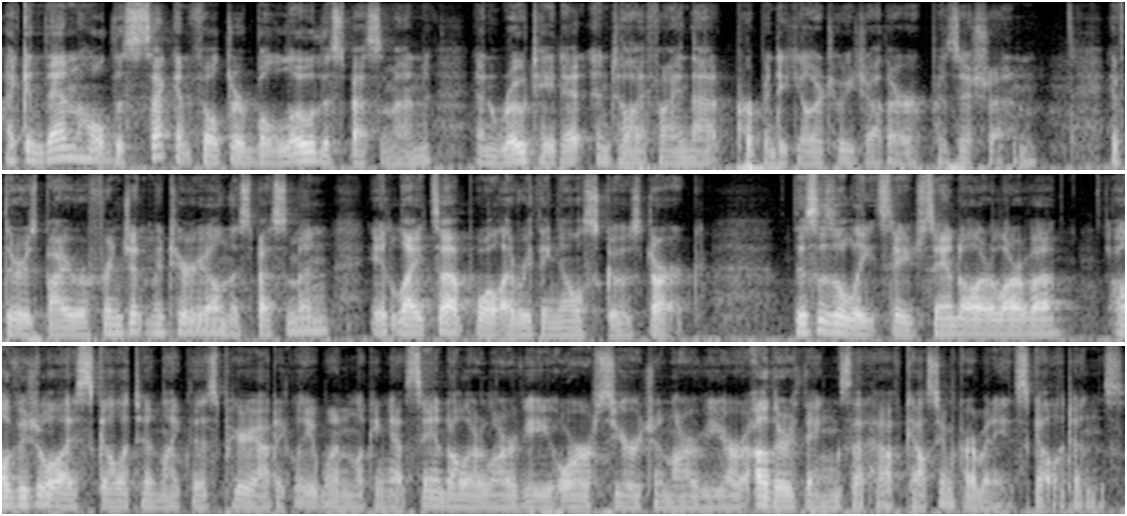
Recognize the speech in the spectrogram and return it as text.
I can then hold the second filter below the specimen and rotate it until I find that perpendicular to each other position. If there is birefringent material in the specimen, it lights up while everything else goes dark. This is a late stage sand dollar larva. I'll visualize skeleton like this periodically when looking at sand dollar larvae or sea urchin larvae or other things that have calcium carbonate skeletons.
